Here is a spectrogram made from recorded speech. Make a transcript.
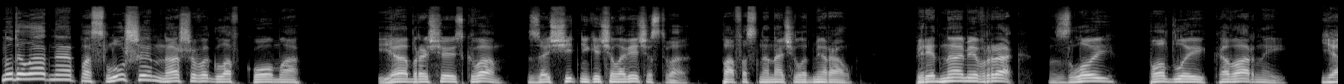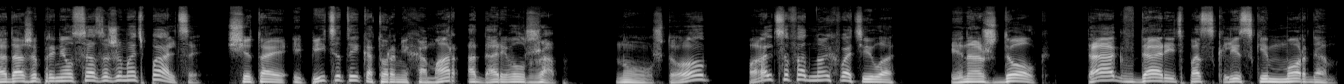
Ну да ладно, послушаем нашего главкома. «Я обращаюсь к вам, защитники человечества», — пафосно начал адмирал. «Перед нами враг, злой, подлый, коварный. Я даже принялся зажимать пальцы, считая эпитеты, которыми Хамар одаривал жаб. Ну что, пальцев одной хватило. И наш долг — так вдарить по склизким мордам,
